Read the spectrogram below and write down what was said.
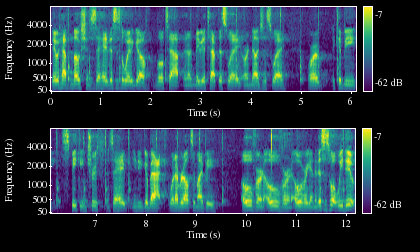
they would have motions to say, hey, this is the way to go. A little tap, and maybe a tap this way or a nudge this way. Or it could be speaking truth and say, hey, you need to go back, whatever else it might be, over and over and over again. And this is what we do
